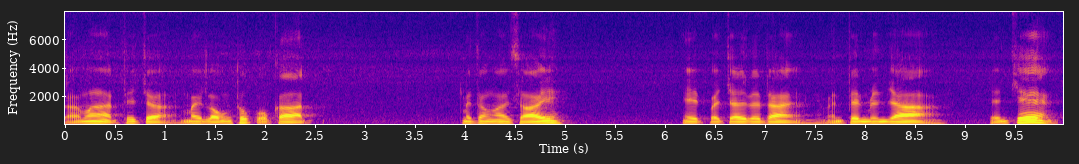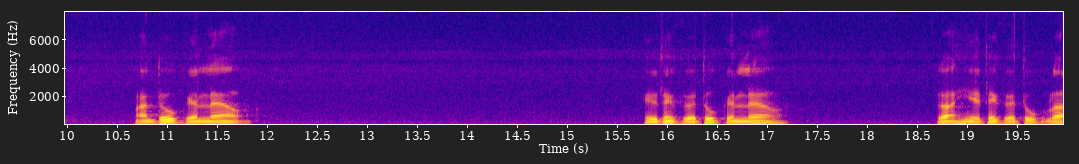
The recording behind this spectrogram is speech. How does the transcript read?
สามารถที่จะไม่หลงทุกโอกาส ไม่ต้องอาศัยเหตุปัจจัยใดๆมันเป็นปัญญา เห็นแจ้งมันทุกเห็นแล้ว เหตุให้เกิดทุกข์เห็นแล้วละเหตุให้เกิดทุกข์ละ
